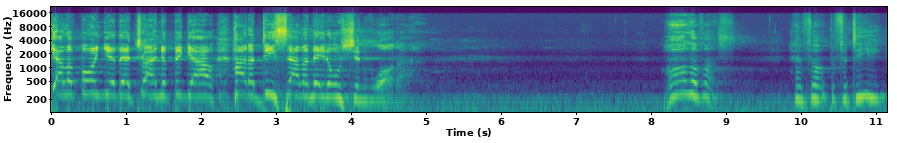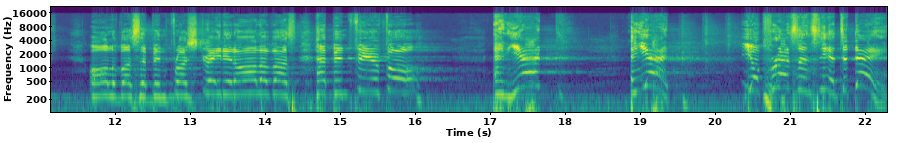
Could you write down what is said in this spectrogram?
California, they're trying to figure out how to desalinate ocean water. All of us have felt the fatigue. All of us have been frustrated. All of us have been fearful. And yet, and yet, your presence here today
